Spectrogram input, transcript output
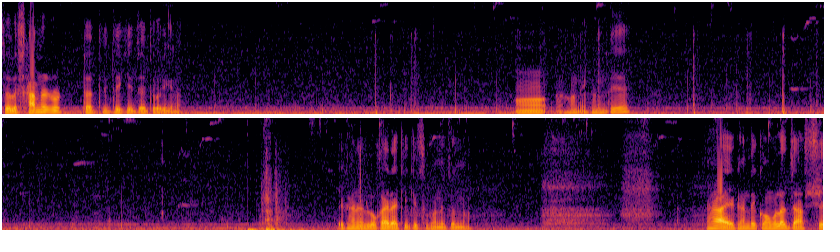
চলো, সামনের রোডটাতে দেখি যেতে পারি কিনা। এখন এখান দিয়ে এখানে লোকায় রাখি কিছুক্ষণের জন্য। হ্যাঁ এখান থেকে কমলা যাচ্ছে।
